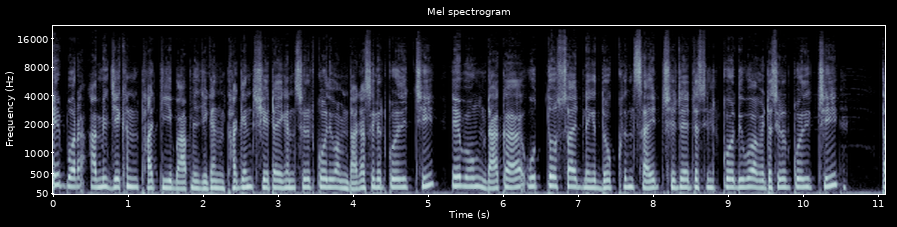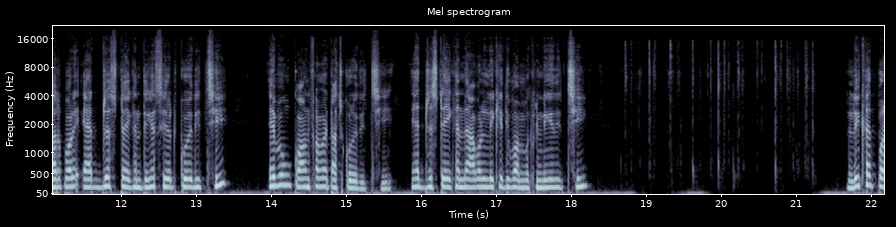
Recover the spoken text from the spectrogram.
এরপর আমি যেখানে থাকি বা আপনি যেখানে থাকেন, সেটা এখানে সিলেক্ট করে দিব। আমি ঢাকা সিলেক্ট করে দিচ্ছি এবং ঢাকা উত্তর সাইড নাকি দক্ষিণ সাইড সেটা এটা সিলেক্ট করে দিব। আমি এটা সিলেক্ট করে দিচ্ছি। তারপরে অ্যাড্রেসটা এখান থেকে সিলেক্ট করে দিচ্ছি এবং কনফার্মে টাচ করে দিচ্ছি। অ্যাড্রেসটা এখানে আবার লিখে দিব, আমি এখানে লিখে দিচ্ছি। লেখার পর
